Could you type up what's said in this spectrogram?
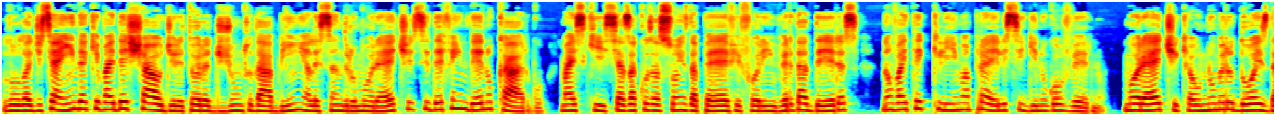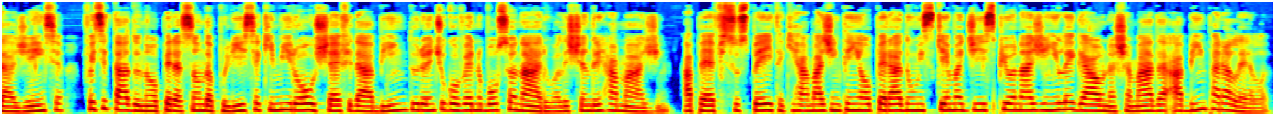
Lula disse ainda que vai deixar o diretor adjunto da ABIN, Alessandro Moretti, se defender no cargo, mas que, se as acusações da PF forem verdadeiras, não vai ter clima para ele seguir no governo. Moretti, que é o número 2 da agência, foi citado na operação da polícia que mirou o chefe da ABIN durante o governo Bolsonaro, Alexandre Ramagem. A PF suspeita que Ramagem tenha operado um esquema de espionagem ilegal na chamada ABIN paralela.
